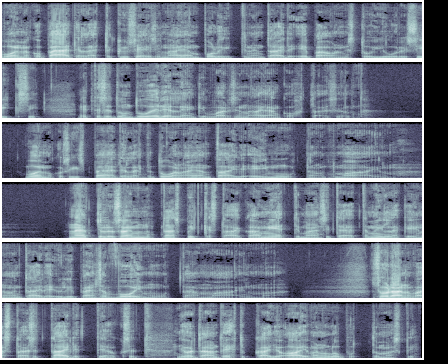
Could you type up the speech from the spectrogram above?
voimmeko päätellä, että kyseisen ajan poliittinen taide epäonnistui juuri siksi, että se tuntuu edelleenkin varsin ajankohtaiselta? Voimmeko siis päätellä, että tuon ajan taide ei muuttanut maailmaa? Näyttely sai minut taas pitkästä aikaa miettimään sitä, että millä keinoin taide ylipäänsä voi muuttaa maailmaa sodan vastaiset taideteokset, joita on tehty kai jo aivan loputtomasti,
